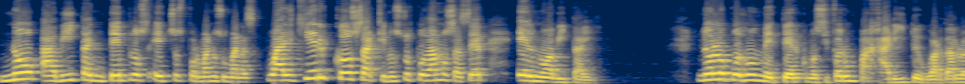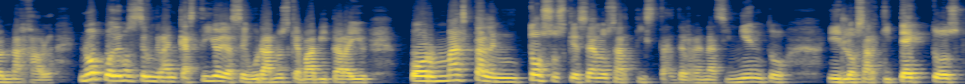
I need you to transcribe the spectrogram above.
no habita en templos hechos por manos humanas. Cualquier cosa que nosotros podamos hacer, Él no habita ahí. No lo podemos meter como si fuera un pajarito y guardarlo en una jaula. No podemos hacer un gran castillo y asegurarnos que va a habitar ahí. Por más talentosos que sean los artistas del Renacimiento y los arquitectos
